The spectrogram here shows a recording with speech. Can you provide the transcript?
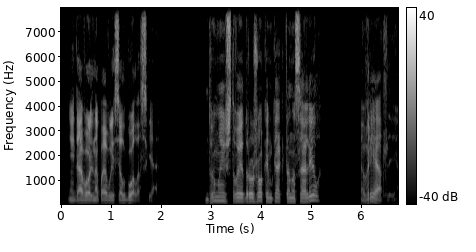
— недовольно повысил голос я. «Думаешь, твой дружок им как-то насолил?» «Вряд ли.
